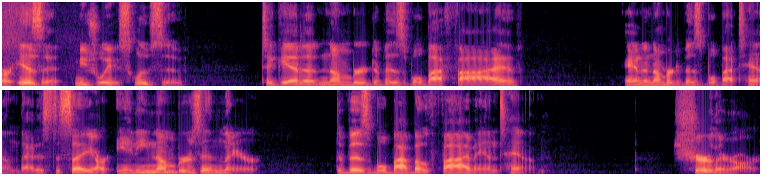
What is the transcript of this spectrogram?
or is it mutually exclusive to get a number divisible by 5 and a number divisible by 10. That is to say, are any numbers in there divisible by both 5 and 10? Sure there are.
